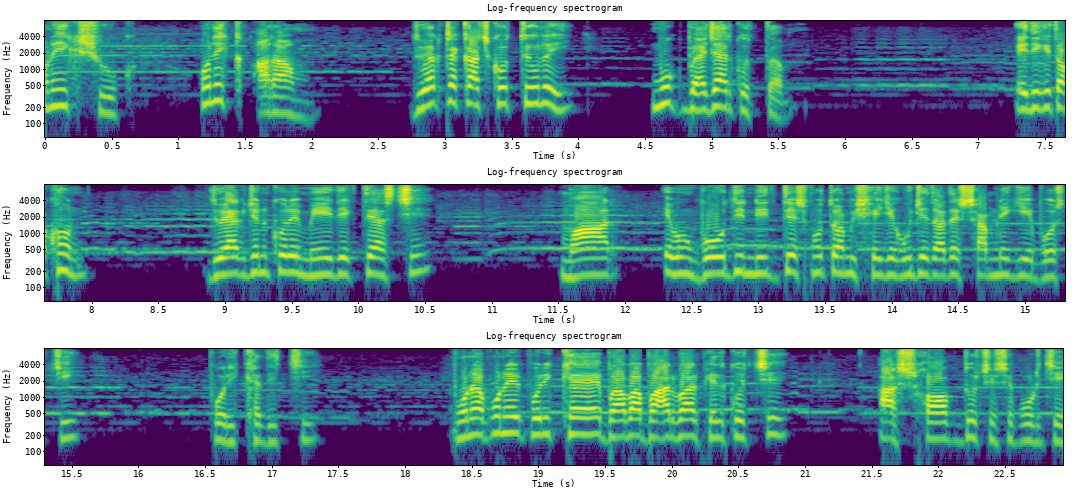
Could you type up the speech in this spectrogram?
অনেক সুখ, অনেক আরাম। দু একটা কাজ করতে হলেই মুখ বেজার করতাম। এদিকে তখন দু একজন করে মেয়ে দেখতে আসছে। মার এবং বৌদির নির্দেশ মতো আমি সেজে গুজে তাদের সামনে গিয়ে বসছি, পরীক্ষা দিচ্ছি। পোনাপনের পরীক্ষায় বাবা বারবার ফেল করছে, আর দোষ এসে পড়ছে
